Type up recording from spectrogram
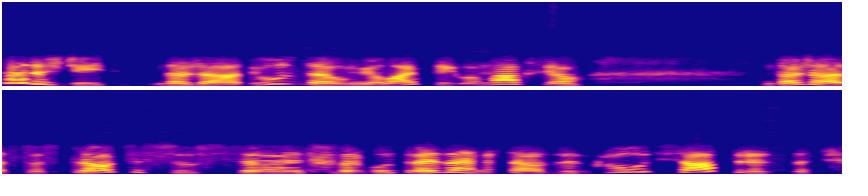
sarežģīti dažādi uzdevumi, jo laiptīgo māks jau dažādus tos procesus varbūt reizēm ir tāds grūti saprast, bet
